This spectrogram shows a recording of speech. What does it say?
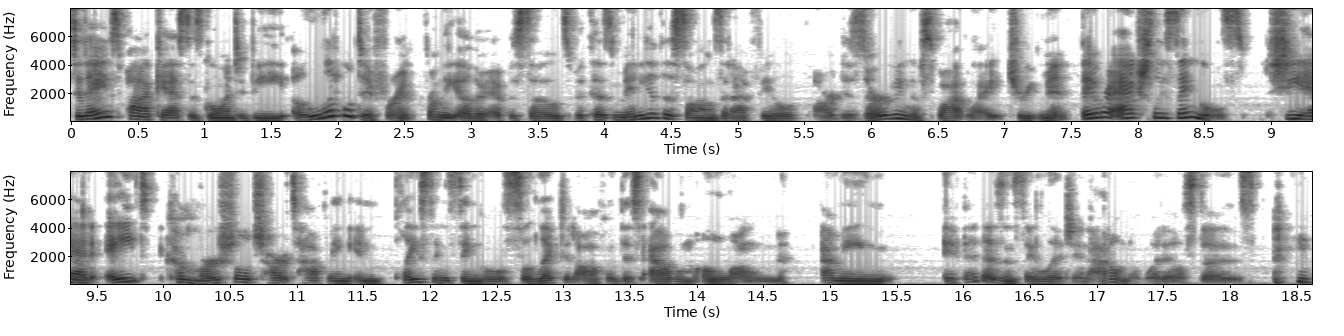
Today's podcast is going to be a little different from the other episodes because many of the songs that I feel are deserving of spotlight treatment, they were actually singles. She had 8 commercial chart topping and placing singles selected off of this album alone. I mean, if that doesn't say legend, I don't know what else does.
